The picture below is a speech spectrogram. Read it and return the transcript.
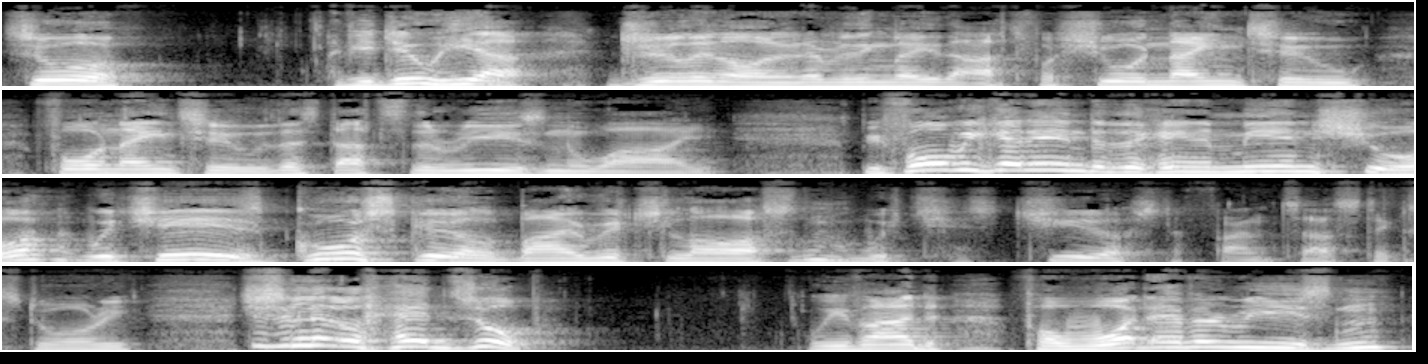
So if you do hear drilling on and everything like that for show 92, 492, that's, that's the reason why. Before we get into the kind of main show, which is Ghost Girl by Rich Larson, which is just a fantastic story, just a little heads up. We've had, for whatever reason,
